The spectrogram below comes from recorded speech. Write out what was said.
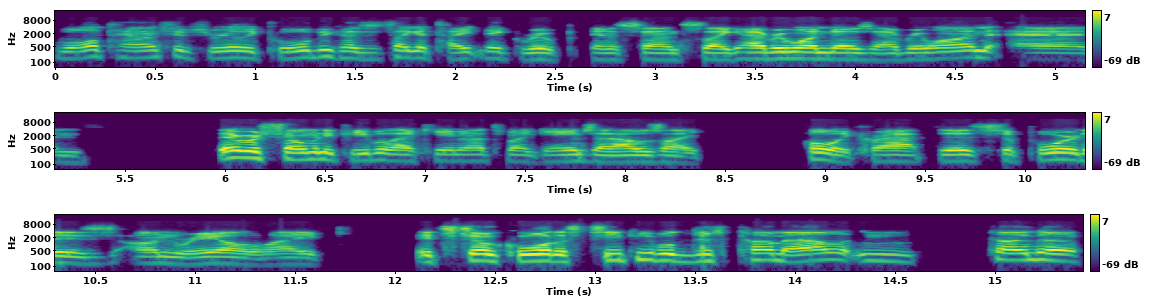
Wall Township's really cool because it's like a tight knit group in a sense. Like everyone knows everyone, and there were so many people that came out to my games that I was like, "Holy crap! The support is unreal!" Like it's so cool to see people just come out and kind of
